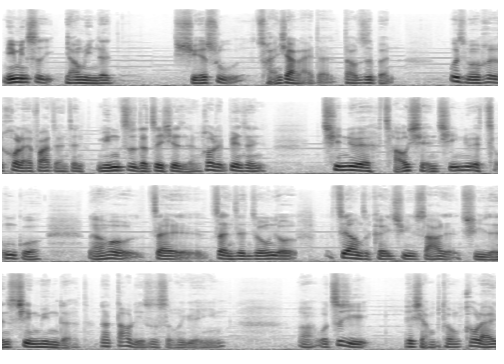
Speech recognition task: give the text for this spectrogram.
明明是阳明的学术传下来的到日本，为什么会后来发展成明治的这些人，后来变成侵略朝鲜、侵略中国，然后在战争中又这样子可以去杀人、取人性命的？那到底是什么原因？啊，我自己也想不通。后来。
